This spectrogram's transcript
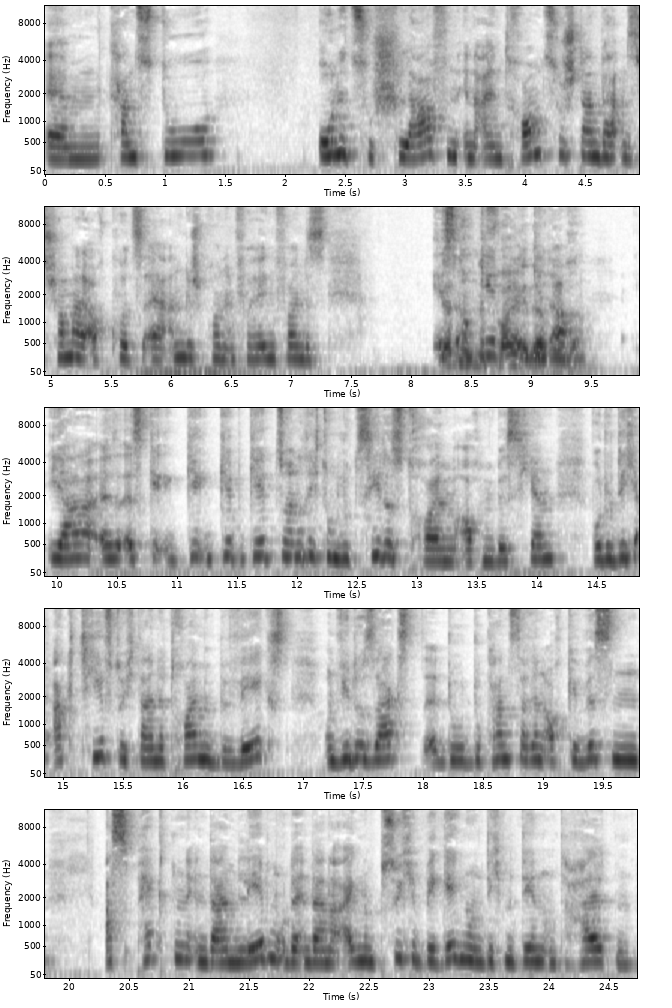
ähm, kannst du ohne zu schlafen in einen Traumzustand. Wir hatten das schon mal auch kurz äh, angesprochen in vorherigen Folgen. Das ist noch eine geht, Folge geht darüber. Auch, ja, es, es geht, so in Richtung luzides Träumen auch ein bisschen, wo du dich aktiv durch deine Träume bewegst und wie du sagst, äh, du, du kannst darin auch gewissen Aspekten in deinem Leben oder in deiner eigenen Psyche begegnen und dich mit denen unterhalten.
